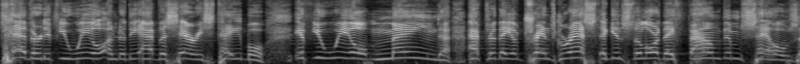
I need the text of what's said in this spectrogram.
tethered, if you will, under the adversary's table, if you will, maimed after they have transgressed against the Lord. They found themselves,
